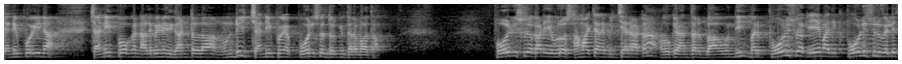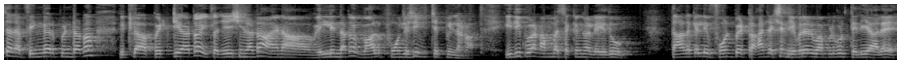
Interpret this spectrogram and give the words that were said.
చనిపోయిన చనిపోక నలభై ఎనిమిది గంటల నుండి చనిపోయిన పోలీసులు దొరికిన తర్వాత పోలీసులు కాడ ఎవరో సమాచారం ఇచ్చారట. ఓకే అందరు బాగుంది. మరి పోలీసులకు ఏం అది? పోలీసులు వెళ్ళేసి ఆయన ఫింగర్ ప్రింట్ అట ఇట్లా పెట్టి అట ఇట్లా చేసిందట ఆయన వెళ్ళిందట వాళ్ళు ఫోన్ చేసి చెప్పిందట ఇది కూడా నమ్మశక్యంగా లేదు. దానికెళ్ళి ఫోన్పే ట్రాన్సాక్షన్ ఎవరెవరికి పంపిణీ కూడా తెలియాలి.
